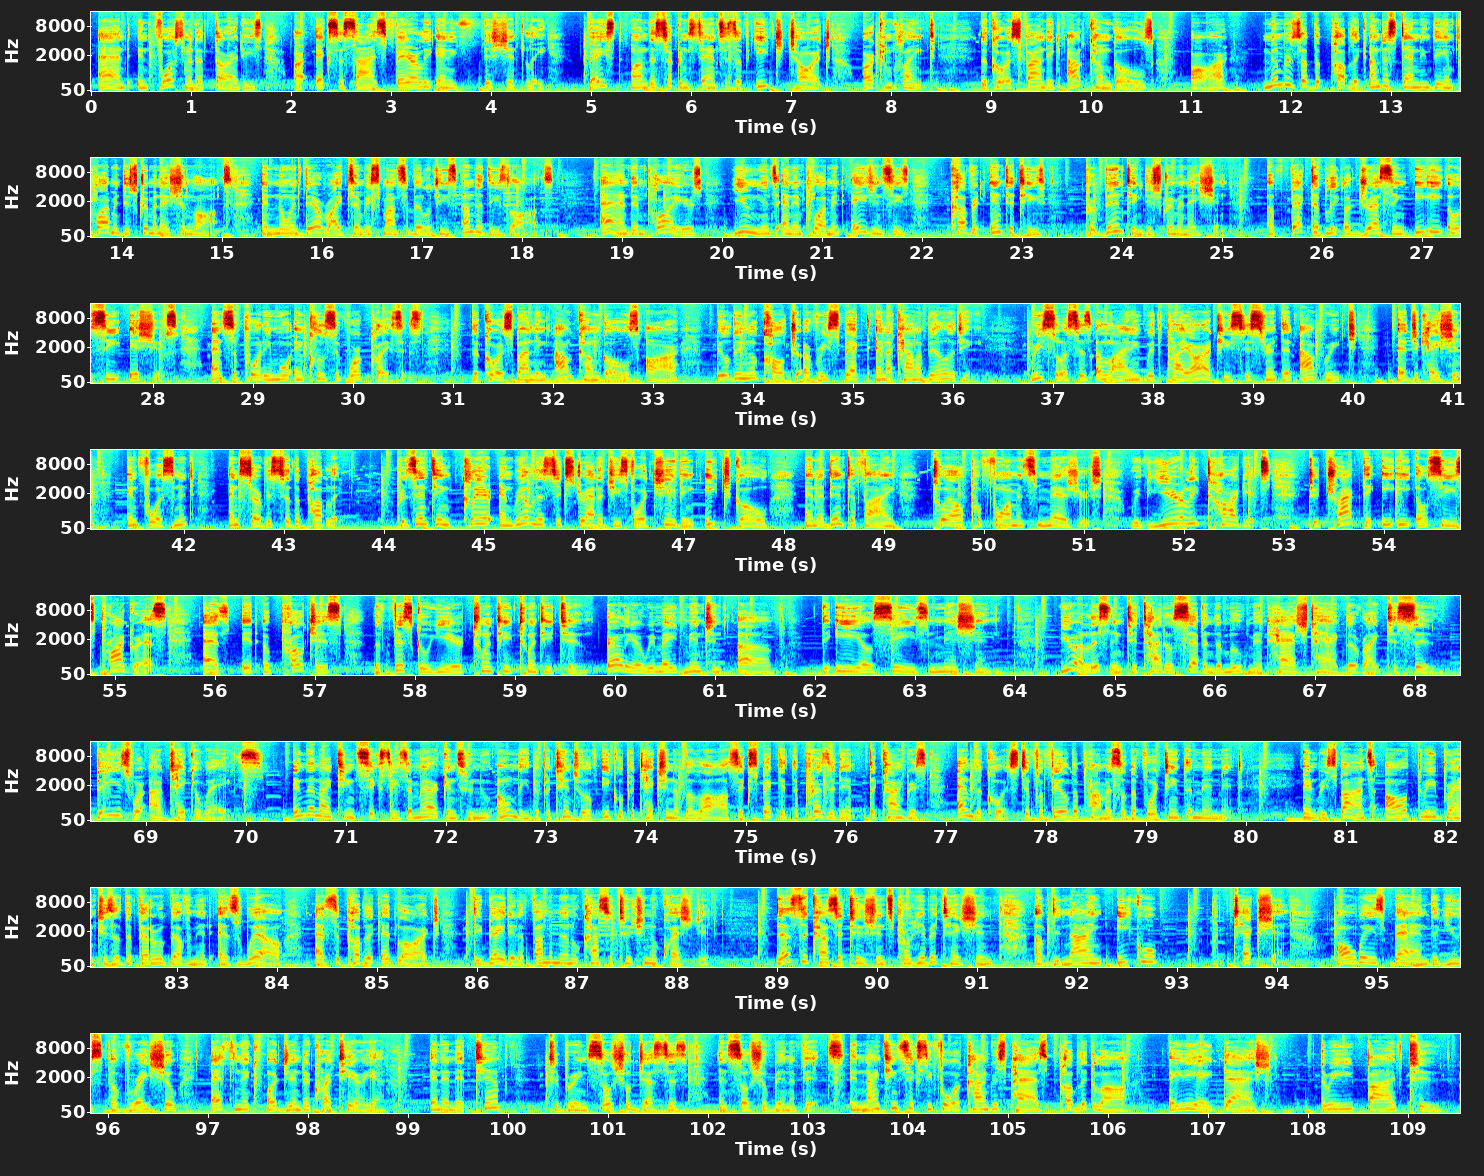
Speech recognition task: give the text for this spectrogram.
and enforcement authorities are exercised fairly and efficiently based on the circumstances of each charge or complaint. The corresponding outcome goals are members of the public understanding the employment discrimination laws and knowing their rights and responsibilities under these laws, and employers, unions, and employment agencies covered entities preventing discrimination, effectively addressing EEOC issues, and supporting more inclusive workplaces. The corresponding outcome goals are building a culture of respect and accountability, resources aligning with priorities to strengthen outreach, education, enforcement, and service to the public presenting clear and realistic strategies for achieving each goal and identifying 12 performance measures with yearly targets to track the EEOC's progress as it approaches the fiscal year 2022. Earlier, we made mention of the EEOC's mission. You are listening to Title VII, the movement, hashtag the right to sue. These were our takeaways. In the 1960s, Americans who knew only the potential of equal protection of the laws expected the President, the Congress, and the courts to fulfill the promise of the 14th Amendment. In response, all three branches of the federal government, as well as the public at large, debated a fundamental constitutional question Does the Constitution's prohibition of denying equal protection always ban the use of racial, ethnic, or gender criteria in an attempt to bring social justice and social benefits. In 1964, Congress passed Public Law 88 352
